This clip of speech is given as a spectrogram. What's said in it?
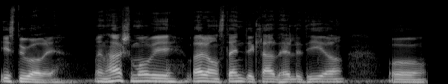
i stua di. Men her så må vi være anstendig kledd hele tida. Og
